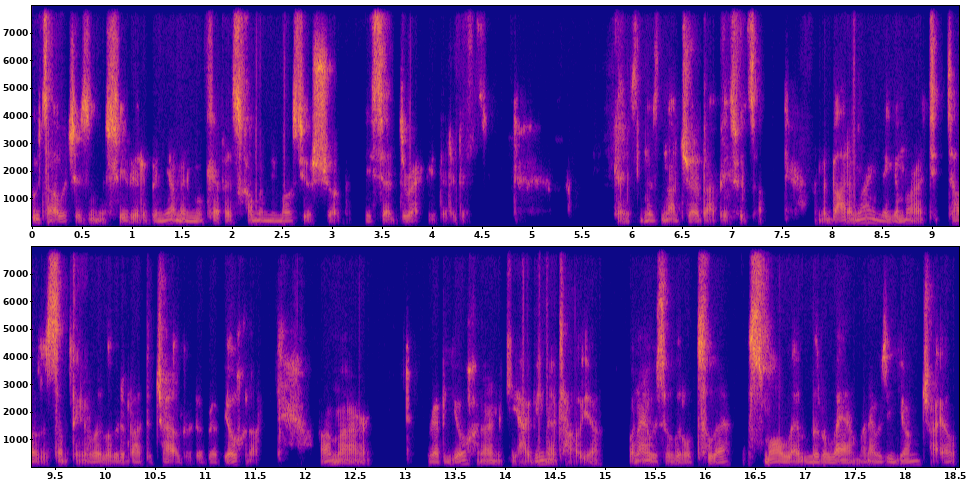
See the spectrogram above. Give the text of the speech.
Hutzal, which is in the Shevir of Binyamin, Mukefes Choma Mimos Yeshua. He said directly that it is. Okay, so it's not sure about base Hutzal. On the bottom line, the Gemara tells us something a little bit about the childhood of Rabbi Yochanan. Amar Rabbi Yochanan ki havina talia. When I was a little tile, a small little lamb, when I was a young child,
